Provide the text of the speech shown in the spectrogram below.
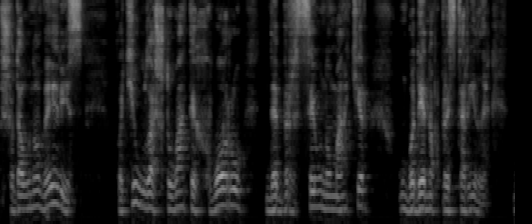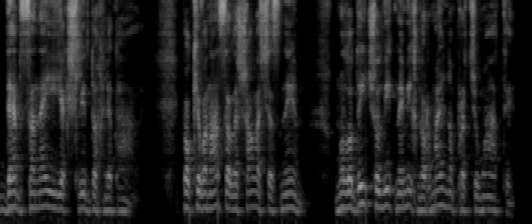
що давно виріс, хотів влаштувати хвору депресивну матір у будинок престарілих, де б за неї як слід доглядали. Поки вона залишалася з ним, молодий чоловік не міг нормально працювати,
